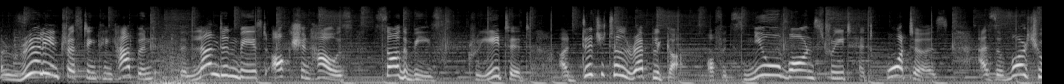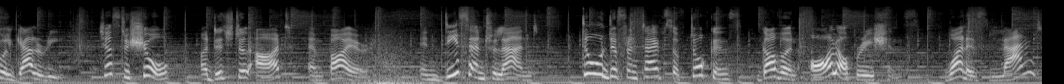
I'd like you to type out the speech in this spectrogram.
a really interesting thing happened. The London-based auction house Sotheby's created a digital replica of its new Bond Street headquarters as a virtual gallery just to show a digital art empire. In Decentraland, two different types of tokens govern all operations. One is land,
